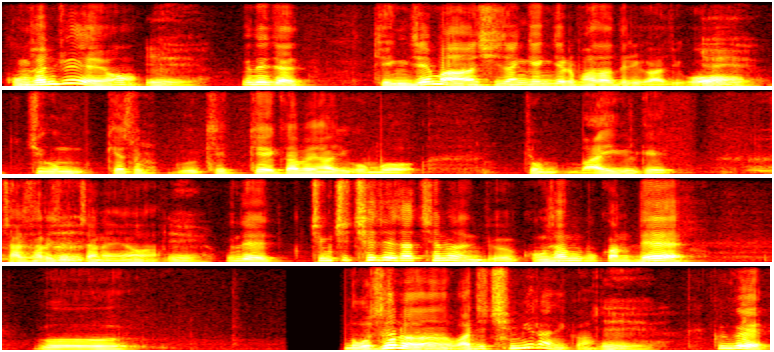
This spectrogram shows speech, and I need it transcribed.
공산주의예요. 예, 예. 근데 이제 경제만 시장 경제를 받아들여 가지고 예, 예. 지금 계속 그 계- 계획가에 가지고 뭐 좀 많이 그렇게 잘 살아졌잖아요. 예. 근데 정치 체제 자체는 그 공산 국가인데 그 노선은 완전 친밀하니까. 예, 예. 그러니까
